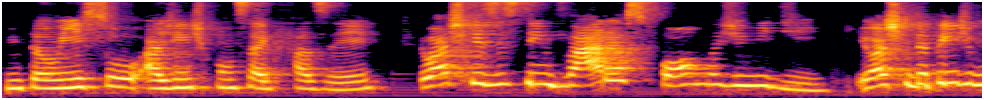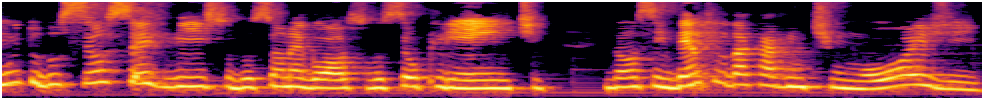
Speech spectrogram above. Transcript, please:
Então, isso a gente consegue fazer. Eu acho que existem várias formas de medir. Eu acho que depende muito do seu serviço, do seu negócio, do seu cliente. Então, assim, dentro da K21 hoje,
